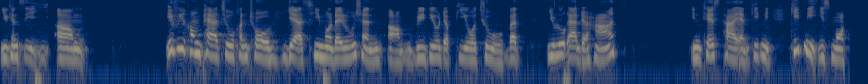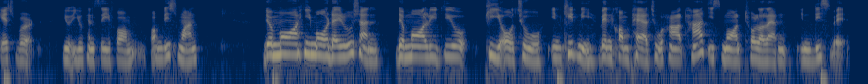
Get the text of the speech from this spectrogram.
you can see um, if you compare to control, yes, hemodilution um, reduce the PO2, but you look at the heart, intestine, and kidney. Kidney is more guesswork. You, you can see from, from this one. The more hemodilution, the more reduce PO2 in kidney when compared to heart. Heart is more tolerant in this way.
